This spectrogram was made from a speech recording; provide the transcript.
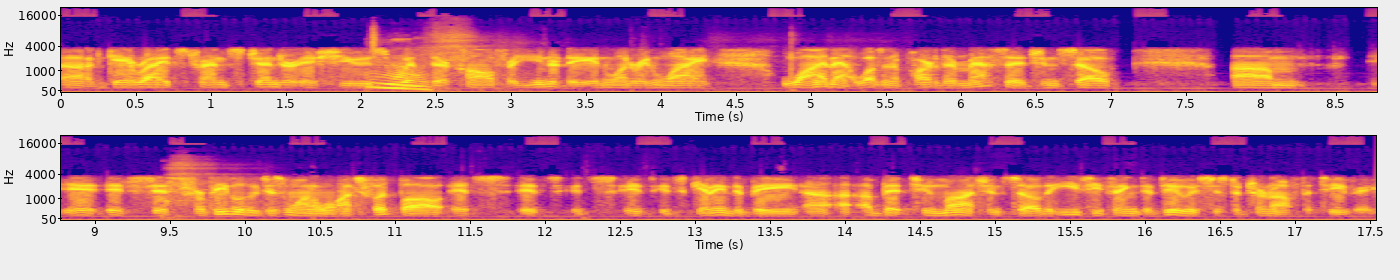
uh, gay rights, transgender issues with their call for unity, and wondering why why that wasn't a part of their message. And so, um, it, it's just for people who just want to watch football. It's it's it's it's, it's getting to be uh, a bit too much. And so, the easy thing to do is just to turn off the TV.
